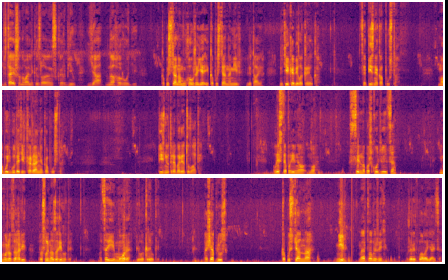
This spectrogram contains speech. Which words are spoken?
Вітаю, шанувальники зелених скарбів. Я на городі. Капустяна муха вже є і капустяна міль літає. Не тільки біла крилка. Це пізня капуста. Мабуть, буде тільки рання капуста. Пізню треба рятувати. Листя порівняно сильно пошкоджується і може взагалі рослина загинути. А це її море білокрилки. А ще плюс капустяна міль. Мертва лежить, вже відклала яйця.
